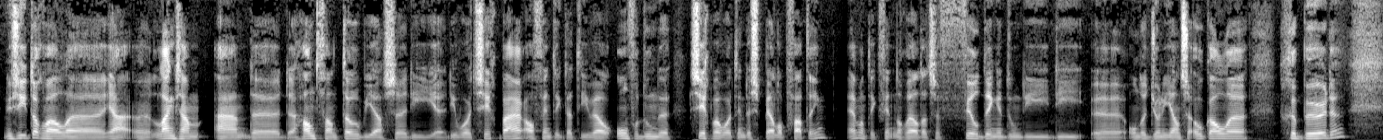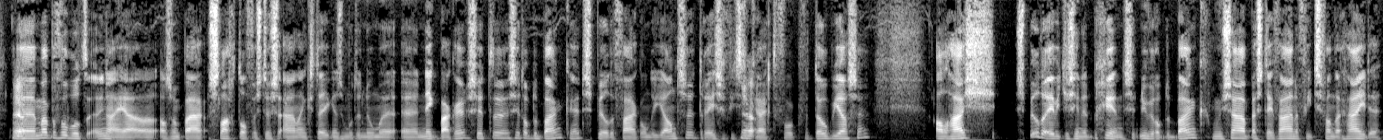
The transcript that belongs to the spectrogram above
Nu zie je toch wel uh, ja, uh, langzaam aan de, de hand van Tobias, uh, die, die wordt zichtbaar. Al vind ik dat hij wel onvoldoende zichtbaar wordt in de spelopvatting. Hè, want ik vind nog wel dat ze veel dingen doen die, die onder Johnny Jansen ook al gebeurden. Ja. maar bijvoorbeeld, nou ja, als we een paar slachtoffers tussen aanhalingstekens moeten noemen. Nick Bakker zit, zit op de bank. Hè, die speelde vaak onder Jansen. Drezefiets ja. krijgt de voorkeur van Tobiasen. Al-Hash speelde eventjes in het begin. Zit nu weer op de bank. Musaba, Stefanovic, Van der Heijden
